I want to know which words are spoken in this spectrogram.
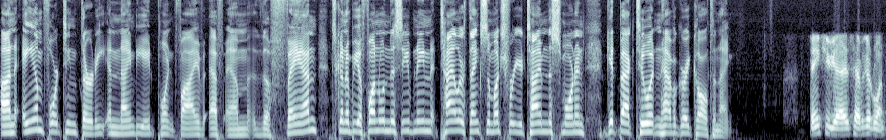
on AM 1430 and 98.5 FM, The Fan. It's going to be a fun one this evening. Tyler, thanks so much for your time this morning. Get back to it and have a great call tonight. Thank you guys. Have a good one.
